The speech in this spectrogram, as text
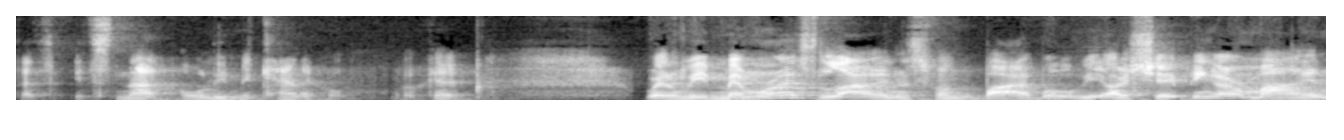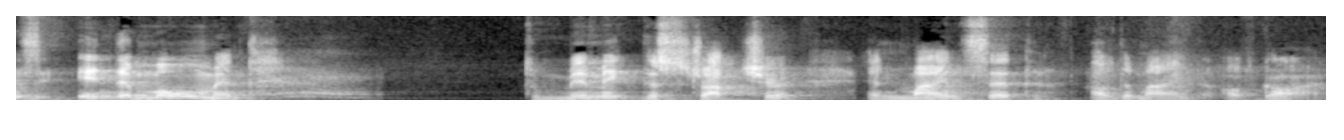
That's, it's not only mechanical, okay? When we memorize lines from the Bible, we are shaping our minds in the moment to mimic the structure and mindset of the mind of God.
